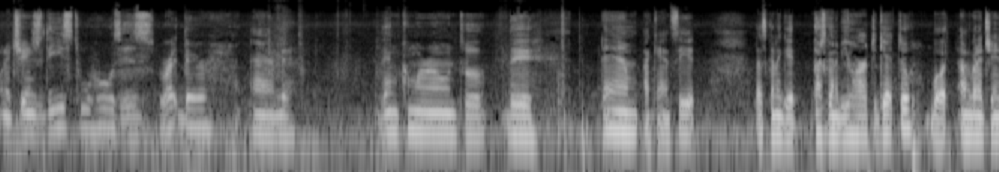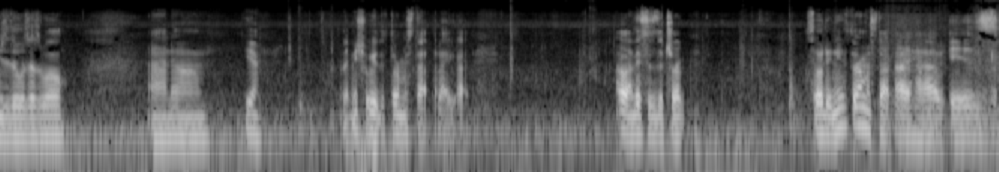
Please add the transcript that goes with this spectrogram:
I'm gonna change these two hoses right there and then come around to the damn I can't see it. That's gonna get that's gonna be hard to get to but I'm gonna change those as well. And um yeah. Let me show you the thermostat that I got. Oh and this is the truck. So the new thermostat I have is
